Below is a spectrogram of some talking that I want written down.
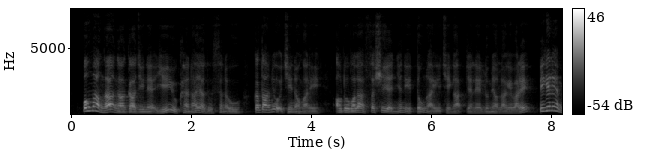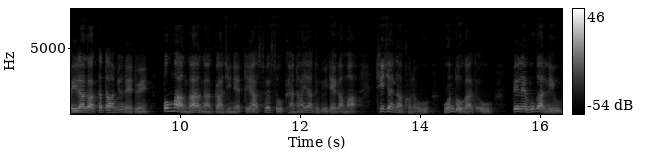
။ပုံမှန်905ကာကြီးနဲ့အရေးယူခံထားရသူ12ဦးကတာမြို့အချင်းတောင်ကနေအော်တိုဘာလ18ရက်ညနေ3နာရီအချိန်ကပြန်လည်လွတ်မြောက်လာခဲ့ပါတယ်။ပြီးခဲ့တဲ့မေလကကတာမြို့နယ်အတွင်းပုံမှန်905ကာကြီးနဲ့တရားစွဲဆိုခံထားရသူတွေတဲကမှထီးချိုင်းက9ဦးဝန်းတိုက2ဦးပင်လယ်ဘူးက4ဦး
